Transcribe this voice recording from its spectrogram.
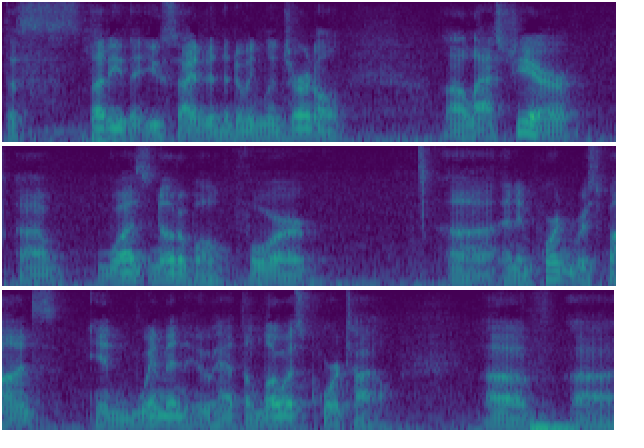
the study that you cited in the New England Journal uh, last year uh, was notable for uh, an important response in women who had the lowest quartile of uh,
